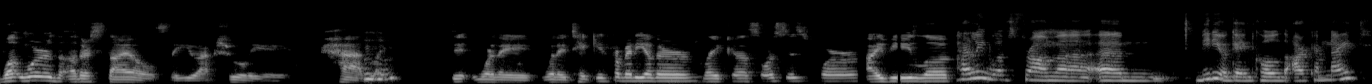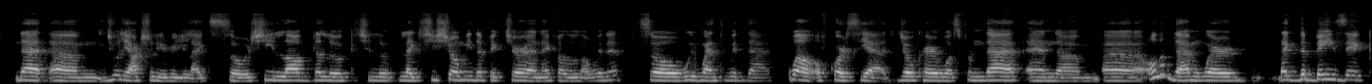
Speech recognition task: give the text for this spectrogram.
What were the other styles that you actually had? Like, Mhm. Did, were they were they taken from any other like uh, sources for Ivy look? Harley was from a um, video game called Arkham Knight that um, Julie actually really likes. So she loved the look. She looked like she showed me the picture and I fell in love with it. So we went with that. Well, of course, yeah, Joker was from that. And um, uh, all of them were like the basic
